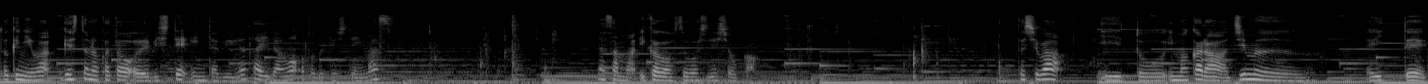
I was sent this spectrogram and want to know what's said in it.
時にはゲストの方をお呼びしてインタビューや対談をお届けしています。皆様いかがお過ごしでしょうか？私は、えーと、今からジム行って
